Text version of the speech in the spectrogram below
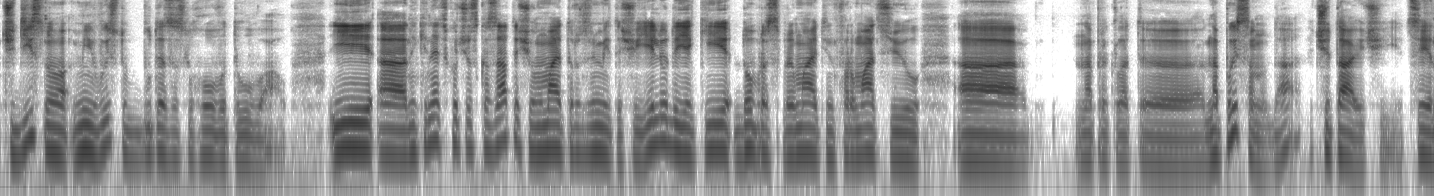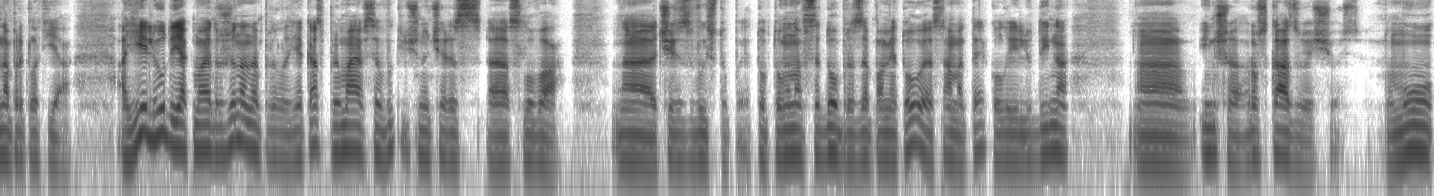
Чи дійсно мій виступ буде заслуговувати увагу? І е, на кінець хочу сказати, що ви маєте розуміти, що є люди, які добре сприймають інформацію, е, наприклад, написано, написану, да, читаючи її. Це, є, наприклад, я. А є люди, як моя дружина, наприклад, яка сприймає все виключно через е, слова, е, через виступи. Тобто вона все добре запам'ятовує саме те, коли людина е, інша розказує щось. Тому,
